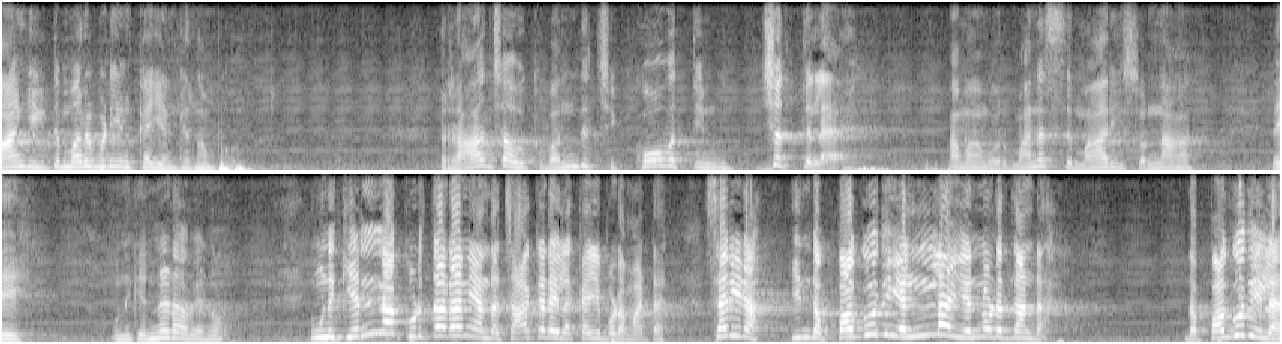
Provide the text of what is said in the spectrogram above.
வாங்கிக்கிட்டு மறுபடியும் கை அங்கே தான் போகும் ராஜாவுக்கு வந்துச்சு கோவத்தின் உச்சத்தில். அவன் ஒரு மனசு மாறி சொன்னான் டேய் உனக்கு என்னடா வேணும்? உனக்கு என்ன கொடுத்தாடா நீ அந்த சாக்கடையில் கை போட சரிடா இந்த பகுதி எல்லாம் என்னோட தாண்டா இந்த பகுதியில்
